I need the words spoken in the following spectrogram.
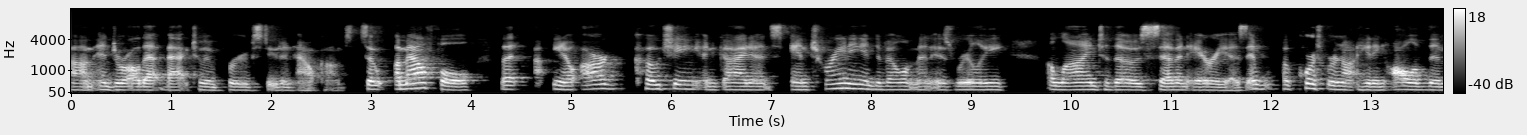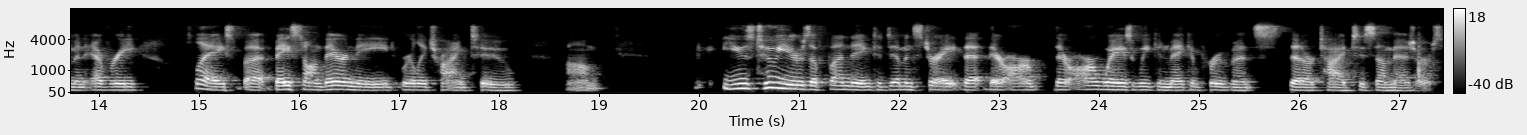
um, and draw that back to improve student outcomes. So a mouthful, but you know our coaching and guidance and training and development is really aligned to those seven areas. And of course, we're not hitting all of them in every place, but based on their need, really trying to um, use two years of funding to demonstrate that there are there are ways we can make improvements that are tied to some measures.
